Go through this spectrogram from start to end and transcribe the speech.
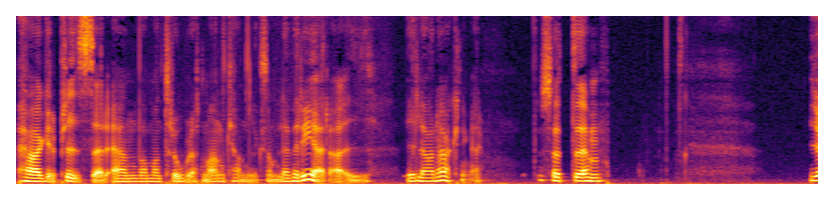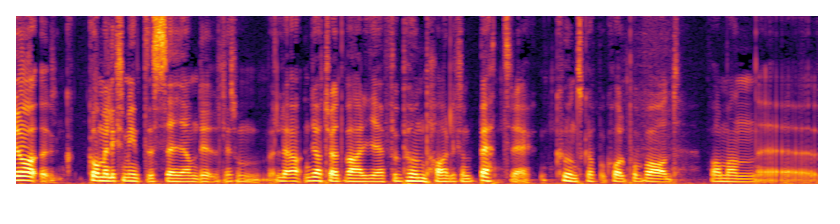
högre priser än vad man tror att man kan liksom leverera i, i löneökningar. Så att eh, jag kommer liksom inte säga om det, liksom, jag tror att varje förbund har liksom bättre kunskap och koll på vad, vad man eh,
